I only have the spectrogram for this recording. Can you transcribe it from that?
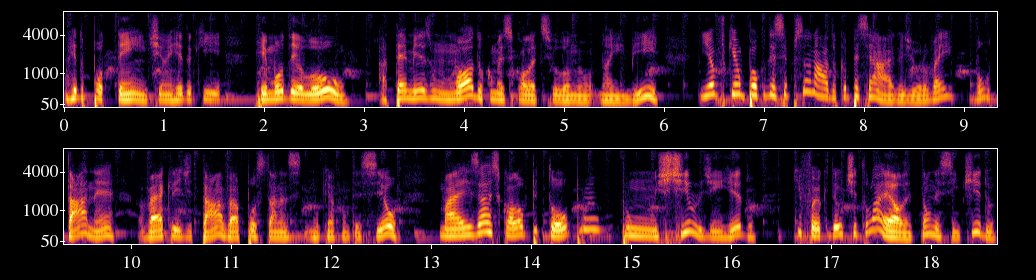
um enredo potente, um enredo que remodelou até mesmo o modo como a escola desfilou no, na AMB, e eu fiquei um pouco decepcionado, porque eu pensei, ah, a Águia de Ouro vai voltar, né? Vai acreditar, vai apostar no que aconteceu, mas a escola optou por, por um estilo de enredo que foi o que deu título a ela. Então, nesse sentido,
